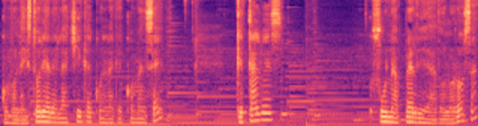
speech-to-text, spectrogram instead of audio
Como la historia de la chica con la que comencé, que tal vez fue una pérdida dolorosa,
